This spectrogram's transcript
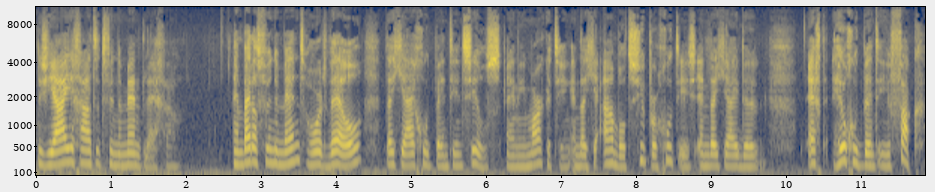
Dus ja, je gaat het fundament leggen. En bij dat fundament hoort wel dat jij goed bent in sales en in marketing. En dat je aanbod super goed is. En dat jij de, echt heel goed bent in je vak.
